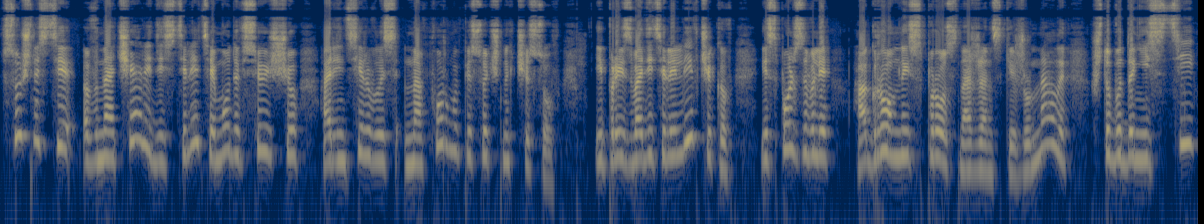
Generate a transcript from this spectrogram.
В сущности, в начале десятилетия мода все еще ориентировалась на форму песочных часов, и производители лифчиков использовали огромный спрос на женские журналы, чтобы донести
